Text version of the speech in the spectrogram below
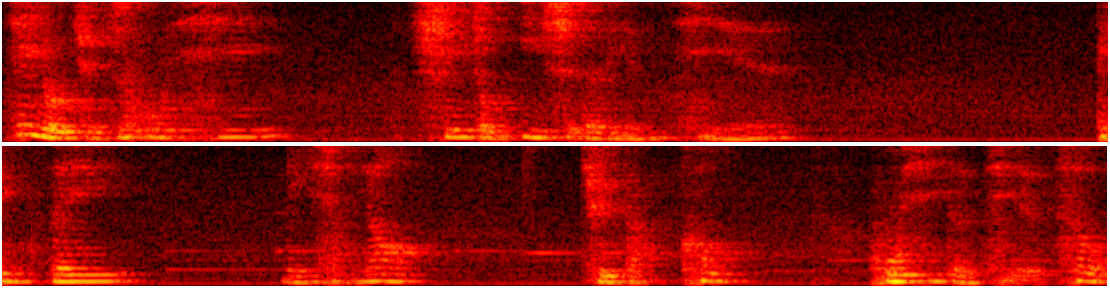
借由觉知呼吸，是一种意识的连结，并非你想要去掌控呼吸的节奏，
